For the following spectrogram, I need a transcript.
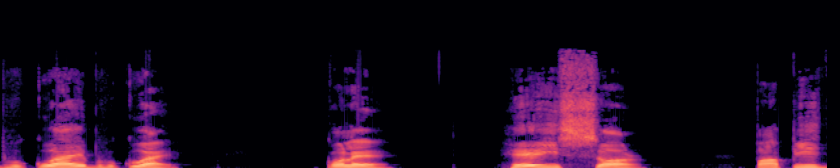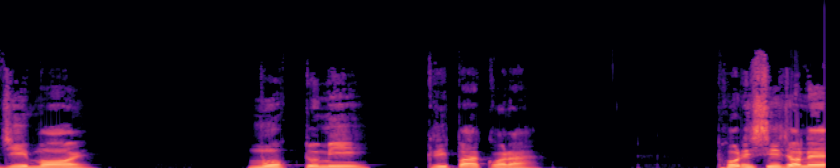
ভুকুৱাই ভুকুৱাই কলে হে ঈশ্বৰ পাপী যি মই মোক তুমি কৃপা কৰা। ফৰিচীজনে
